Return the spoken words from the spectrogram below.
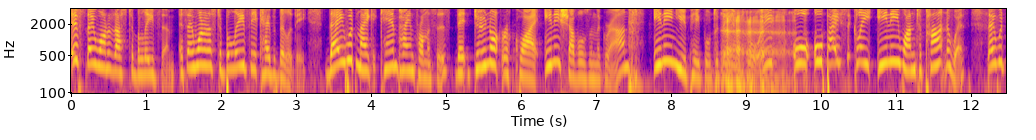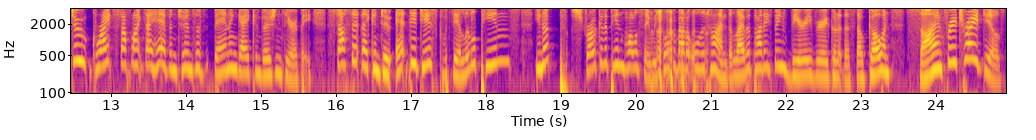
if they wanted us to believe them, if they wanted us to believe their capability, they would make campaign promises that do not require any shovels in the ground, any new people to be employed, or, or basically anyone to partner with. They would do great stuff like they have in terms of banning gay conversion therapy, stuff that they can do at their desk with their little pens, you know, p- stroke of the pen policy. We talk about it all the time. The Labor Party's been very, very good at this. They'll go and sign free trade deals.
